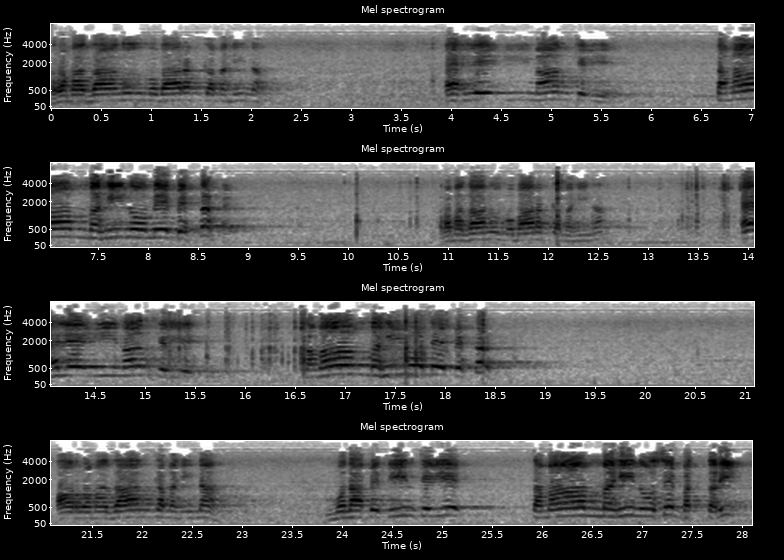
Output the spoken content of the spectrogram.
رمضان المبارک کا مہینہ، اہل ایمان کے لیے تمام مہینوں میں بہتر ہے۔ رمضان المبارک کا مہینہ، اہل ایمان کے لیے تمام مہینوں سے بہتر ہے۔ اور رمضان کا مہینہ، منافقین کے لیے تمام مہینوں سے بدترین۔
